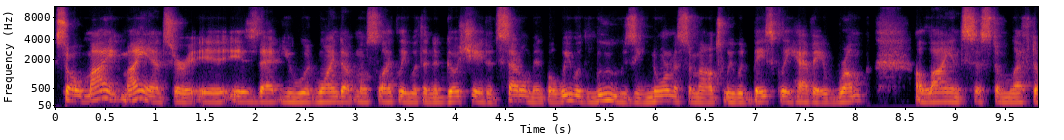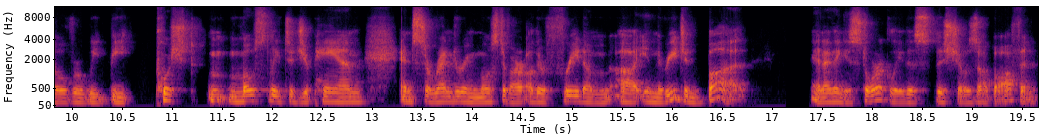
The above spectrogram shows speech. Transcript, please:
So my my answer is, is that you would wind up most likely with a negotiated settlement, but we would lose enormous amounts. We would basically have a rump alliance system left over. We'd be pushed mostly to Japan and surrendering most of our other freedom uh, in the region. But and I think historically this this shows up often.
